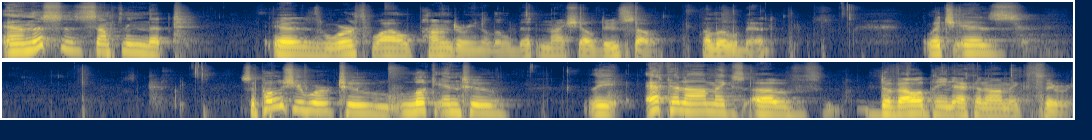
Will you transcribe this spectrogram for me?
And this is something that is worthwhile pondering a little bit, and I shall do so a little bit, which is suppose you were to look into the economics of developing economic theory.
